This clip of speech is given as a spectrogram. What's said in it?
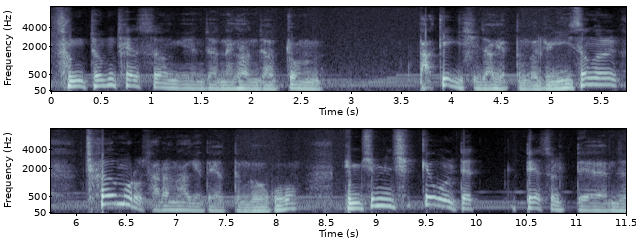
성 정체성이 이제 내가 이제 좀 바뀌기 시작했던 거죠. 이성을 처음으로 사랑하게 되었던 거고 임신 10개월 때, 됐을 때 이제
